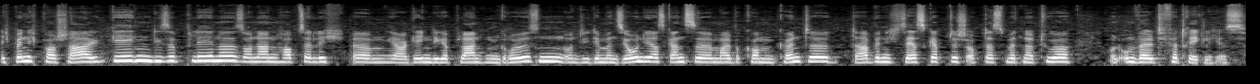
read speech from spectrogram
Ich bin nicht pauschal gegen diese Pläne, sondern hauptsächlich ähm, ja gegen die geplanten Größen und die Dimension, die das Ganze mal bekommen könnte. Da bin ich sehr skeptisch, ob das mit Natur und Umwelt verträglich ist.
